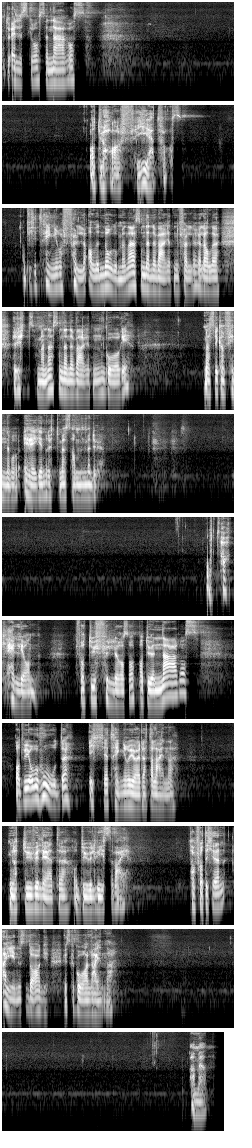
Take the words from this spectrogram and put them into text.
at du elsker oss, er nær oss. Og at du har frihet for oss. At vi ikke trenger å følge alle normene som denne verden følger, eller alle rytmene som denne verden går i. Men at vi kan finne vår egen rytme sammen med du. Og takk, Hellige Ånd, for at du fyller oss opp, at du er nær oss, og at vi overhodet ikke trenger å gjøre dette alene, men at du vil lede og du vil vise vei. Takk for at det ikke er den eneste dag vi skal gå alene. Amen.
